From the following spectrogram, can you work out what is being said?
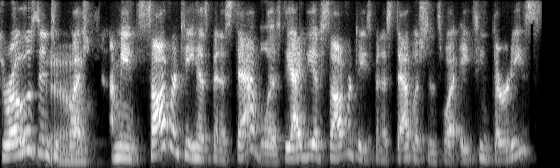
throws into yeah. question. I mean, sovereignty has been established. The idea of sovereignty has been established since what 1830s,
